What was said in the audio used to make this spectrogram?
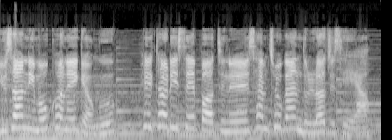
유선 리모컨의 경우 필터 리셋 버튼을 3초간 눌러주세요.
